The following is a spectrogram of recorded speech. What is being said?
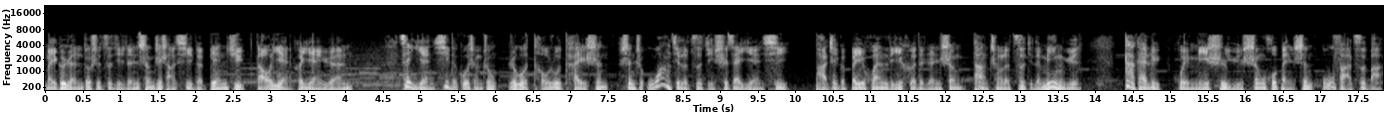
每个人都是自己人生这场戏的编剧、导演和演员。在演戏的过程中，如果投入太深，甚至忘记了自己是在演戏。把这个悲欢离合的人生当成了自己的命运，大概率会迷失于生活本身，无法自拔。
